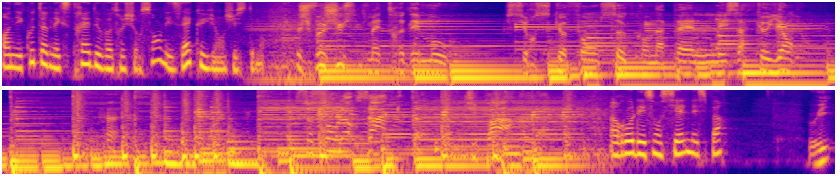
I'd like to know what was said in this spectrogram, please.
On écoute un extrait de votre chanson, Les accueillants, justement. Je veux juste mettre des mots sur ce que font ceux qu'on appelle les accueillants. Ce sont leurs actes qui parlent. Un rôle essentiel, n'est-ce pas? Oui,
